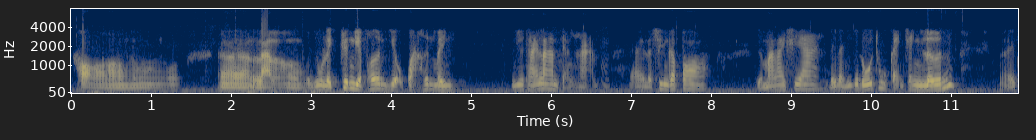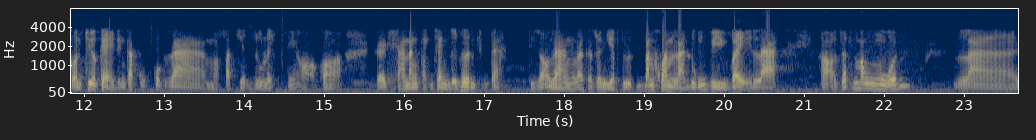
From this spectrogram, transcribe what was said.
họ uh, làm du lịch chuyên nghiệp hơn hiệu quả hơn mình. Như Thái Lan chẳng hạn hay là Singapore rồi Malaysia đấy là những cái đối thủ cạnh tranh lớn. Đấy, còn chưa kể đến các quốc gia mà phát triển du lịch thì họ có cái khả năng cạnh tranh lớn hơn chúng ta. Thì rõ ràng là các doanh nghiệp băn khoăn là đúng vì vậy là họ rất mong muốn là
